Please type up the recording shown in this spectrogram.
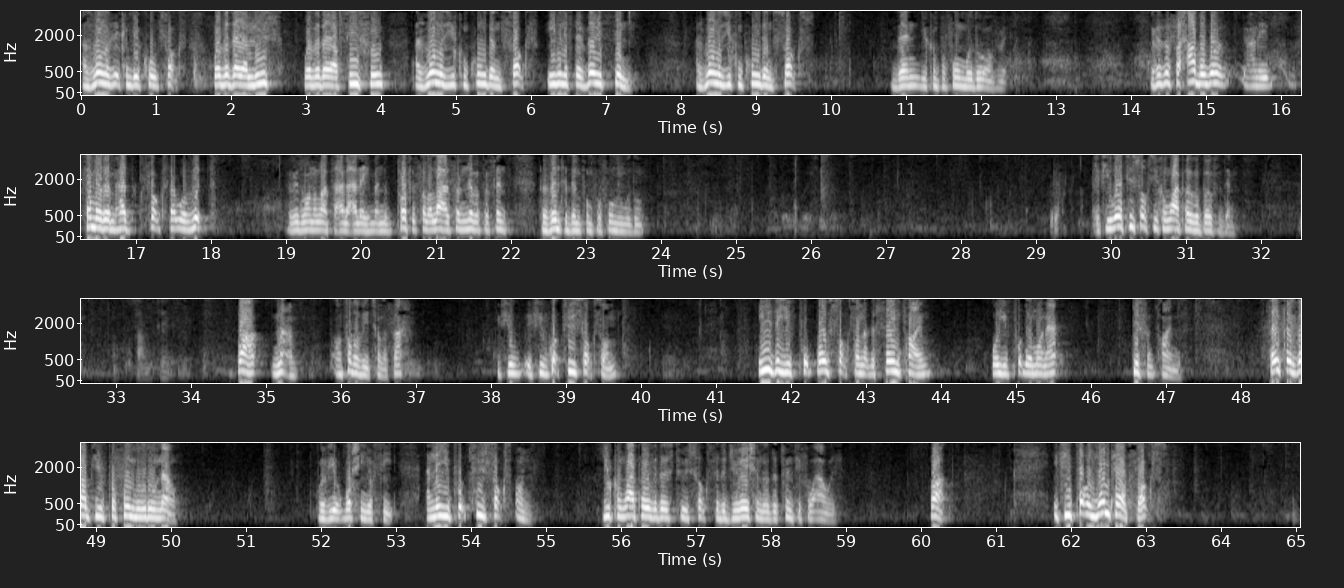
As long as it can be called socks. Whether they are loose, whether they are see-through, as long as you can call them socks, even if they're very thin, as long as you can call them socks, then you can perform wudu over it. Because the Sahaba weren't, yani, some of them had socks that were ripped. Ridwanullah ta'ala alayhim. And the Prophet sallallahu alayhi wa never prevent, prevented them from performing wudu. If you wear two socks, you can wipe over both of them. But, na'am, on top of each other, sah? If, you, if you've got two socks on, either you've put both socks on at the same time, or you've put them on at different times. Say, for example, you've performed wudu now, with your washing your feet, and then you put two socks on. You can wipe over those two socks for the duration of the 24 hours. But, if you put on one pair of socks,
